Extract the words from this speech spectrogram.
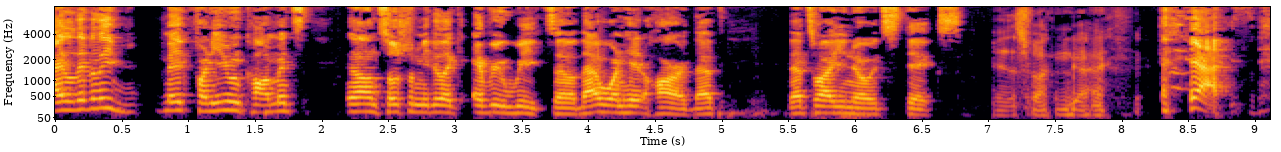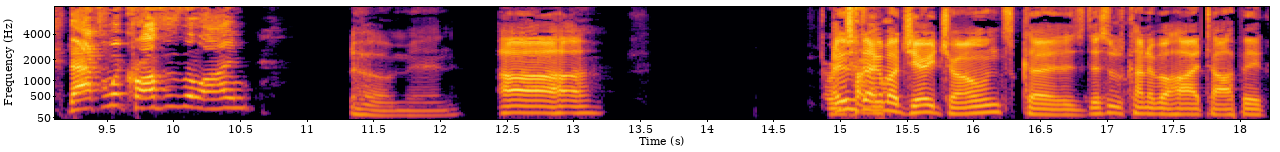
I literally make fun of you in comments on social media like every week. So that one hit hard. That's that's why you know it sticks. Yeah, this fucking guy. yeah, that's what crosses the line. Oh man. Uh I was talking talking about Jerry Jones because this was kind of a hot topic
